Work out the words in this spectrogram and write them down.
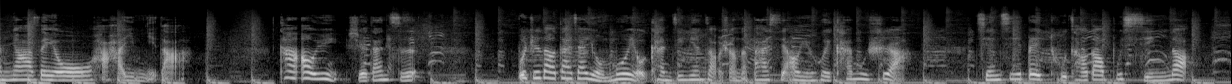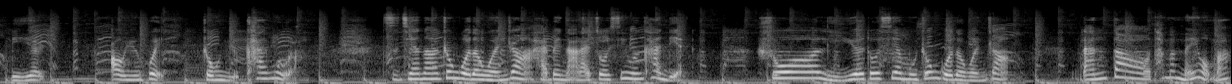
안녕하세요哈哈입니다看奥运学单词，不知道大家有木有看今天早上的巴西奥运会开幕式啊？前期被吐槽到不行的里约奥运会终于开幕了。此前呢，中国的蚊帐还被拿来做新闻看点，说里约都羡慕中国的蚊帐，难道他们没有吗？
